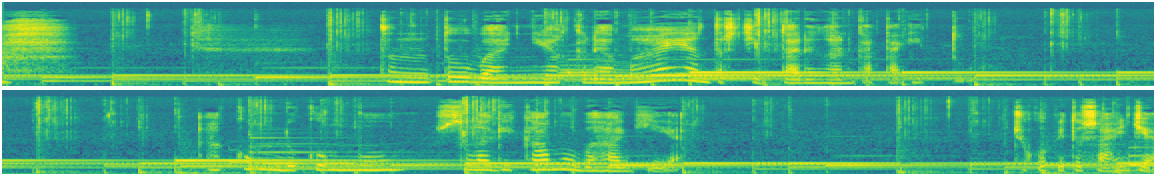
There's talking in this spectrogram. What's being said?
Ah, Tentu banyak kedamaian tercipta dengan kata itu. Aku mendukungmu selagi kamu bahagia. Cukup itu saja.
